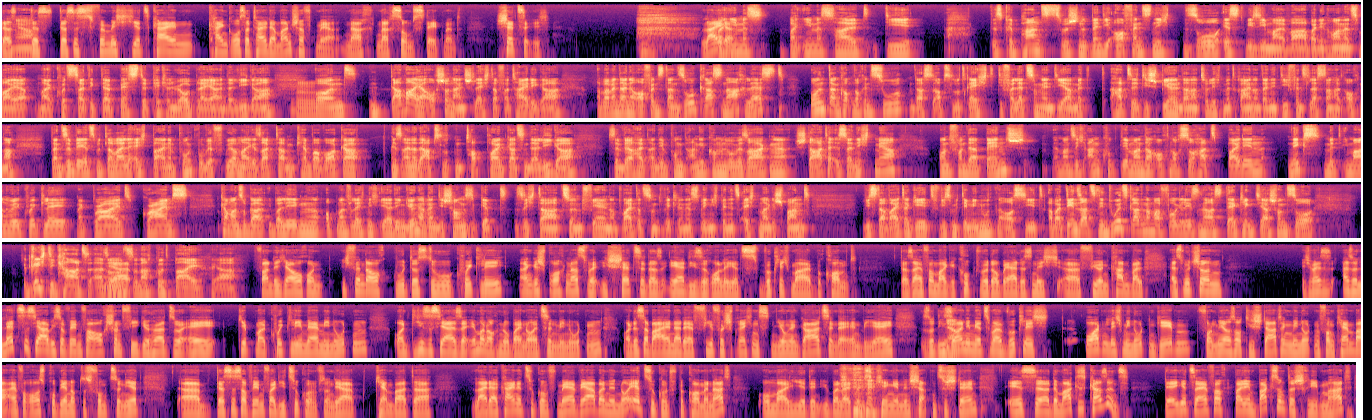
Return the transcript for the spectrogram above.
Das, ja. das, das ist für mich jetzt kein, kein großer Teil der Mannschaft mehr nach, nach so einem Statement. Schätze ich. Leider. Bei ihm ist, bei ihm ist halt die Diskrepanz zwischen, wenn die Offense nicht so ist, wie sie mal war. Bei den Hornets war er mal kurzzeitig der beste Pick-and-Roll-Player in der Liga. Mhm. Und da war er auch schon ein schlechter Verteidiger. Aber wenn deine Offense dann so krass nachlässt, und dann kommt noch hinzu, und da hast du absolut recht, die Verletzungen, die er mit hatte, die spielen da natürlich mit rein und deine Defense lässt dann halt auch nach. Dann sind wir jetzt mittlerweile echt bei einem Punkt, wo wir früher mal gesagt haben, Kemba Walker ist einer der absoluten Top-Point Guards in der Liga. Sind wir halt an dem Punkt angekommen, wo wir sagen, Starter ist er nicht mehr. Und von der Bench, wenn man sich anguckt, wie man da auch noch so hat bei den Knicks mit Emmanuel Quickley, McBride, Grimes, kann man sogar überlegen, ob man vielleicht nicht eher den Jüngeren die Chance gibt, sich da zu empfehlen und weiterzuentwickeln. Deswegen, ich bin jetzt echt mal gespannt, wie es da weitergeht, wie es mit den Minuten aussieht. Aber den Satz, den du jetzt gerade nochmal vorgelesen hast, der klingt ja schon so richtig hart. Also ja. so nach Goodbye, ja. Fand ich auch. Und ich finde auch gut, dass du Quickly angesprochen hast, weil ich schätze, dass er diese Rolle jetzt wirklich mal bekommt. Dass einfach mal geguckt wird, ob er das nicht äh, führen kann, weil es wird schon ich weiß, also letztes Jahr habe ich es auf jeden Fall auch schon viel gehört, so, ey, gib mal quickly mehr Minuten. Und dieses Jahr ist er immer noch nur bei 19 Minuten und ist aber einer der vielversprechendsten jungen Guards in der NBA. So, die ja. sollen ihm jetzt mal wirklich ordentlich Minuten geben. Von mir aus auch die Starting-Minuten von Kemba einfach ausprobieren, ob das funktioniert. Ähm, das ist auf jeden Fall die Zukunft. Und ja, Kemba hat da leider keine Zukunft mehr. Wer aber eine neue Zukunft bekommen hat um mal hier den Überleitungsking in den Schatten zu stellen, ist äh, DeMarcus Cousins, der jetzt einfach bei den Bucks unterschrieben hat.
